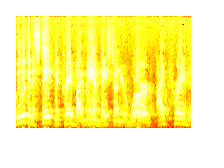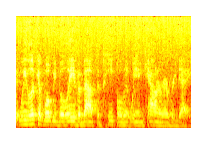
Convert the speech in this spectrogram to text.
we look at a statement created by man based on your word, I pray that we look at what we believe about the people that we encounter every day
